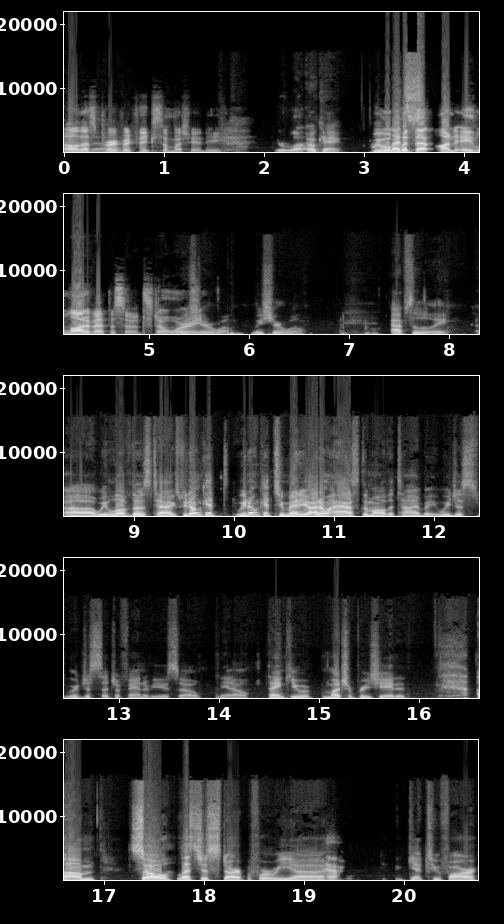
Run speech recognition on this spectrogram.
Oh, that's uh, perfect. Thanks so much, Andy. you're welcome. Okay, We will Let's- put that on a lot of episodes. Don't worry. we sure will. We sure will. Absolutely. Uh, we love those tags. We don't get we don't get too many. I don't ask them all the time, but we just we're just such a fan of you. So you know, thank you, much appreciated. Um, so let's just start before we uh, Yeah. get too far.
